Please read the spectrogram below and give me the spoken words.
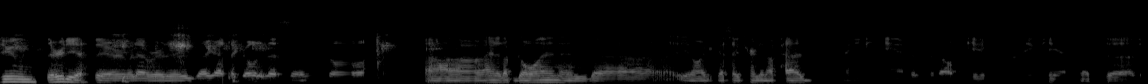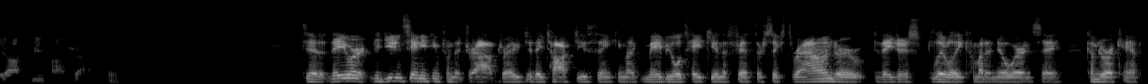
June 30th there, or whatever it is. I got to go to this thing, so uh, I ended up going, and uh, you know, I guess I turned enough heads, mini camp and development camp, the main camp that uh, they offered me a contract. So. Did they were? Did you didn't see anything from the draft, right? Did they talk to you thinking like maybe we'll take you in the fifth or sixth round, or did they just literally come out of nowhere and say, "Come to our camp"?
